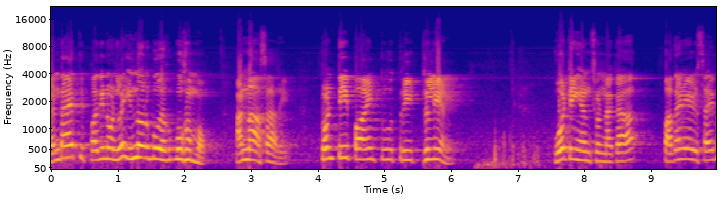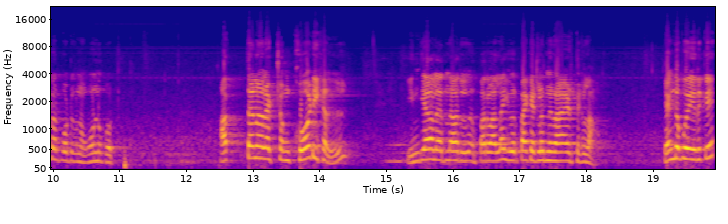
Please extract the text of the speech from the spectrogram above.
ரெண்டாயிரத்தி பதினொன்றில் இன்னொரு பூ பூகம்பம். அண்ணா sorry. Twenty point two three trillion போட்டிங்கன்னு சொன்னாக்கா பதினேழு சைபர் போட்டுக்கணும் ஒன்று போட்டு. அத்தனை லட்சம் கோடிகள் இந்தியாவில் இருந்தால் பரவாயில்ல இவர் பேக்கெட்லேருந்து நான் எடுத்துக்கலாம். எங்கே போயிருக்கு?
